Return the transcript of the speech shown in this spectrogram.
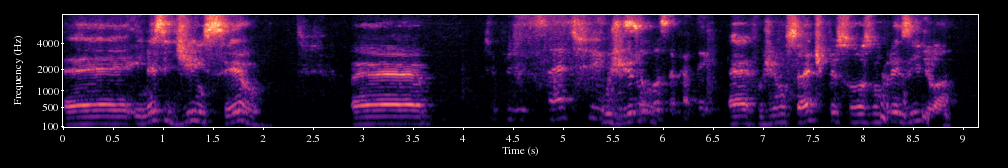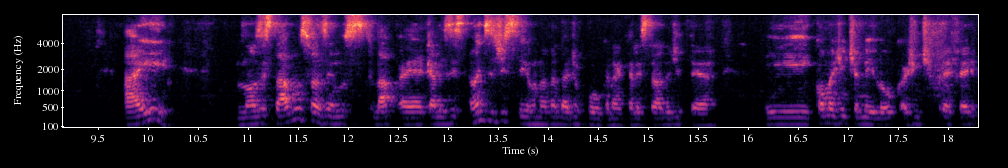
É, e nesse dia em Cerro. É, fugiram sete fugiram, pessoas da cadeia. É, fugiram sete pessoas no presídio lá. Aí, nós estávamos fazendo lá, é, aquelas, antes de Cerro, na verdade, um pouco, né? Aquela estrada de terra. E como a gente é meio louco, a gente prefere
